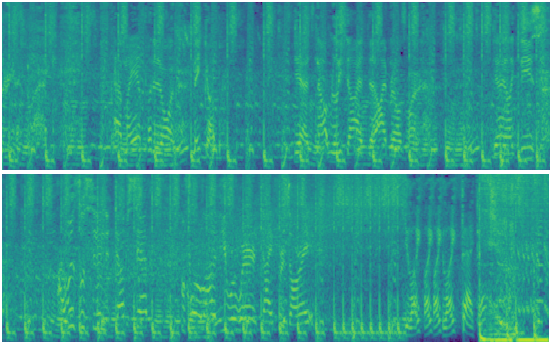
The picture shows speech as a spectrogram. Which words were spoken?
Are even black. Have my aunt put it on. Makeup. Yeah, it's not really dyed. The eyebrows aren't. Yeah, like these. I was listening to dubstep before a lot of you were wearing diapers, alright? You like, like, like, like that, don't you?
